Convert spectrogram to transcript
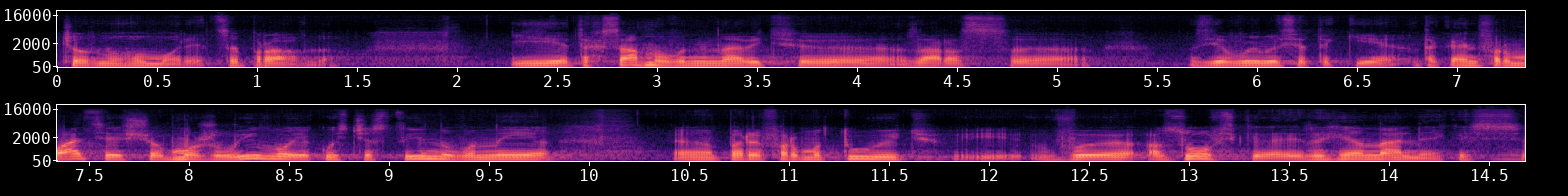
Чорного моря. Це правда. І так само вони навіть е, зараз з'явилася така інформація, що можливо якусь частину вони переформатують в Азовське регіональне якесь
